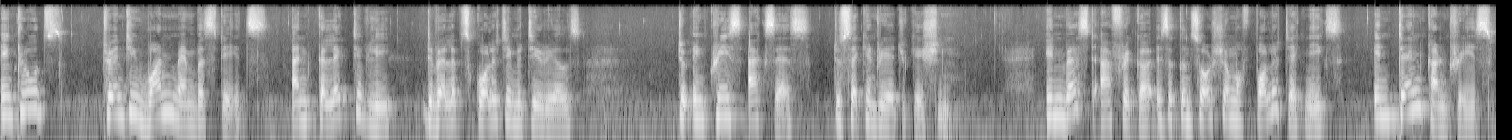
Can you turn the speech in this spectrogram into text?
includes 21 member states and collectively develops quality materials to increase access to secondary education. Invest Africa is a consortium of polytechnics in 10 countries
